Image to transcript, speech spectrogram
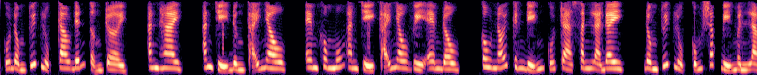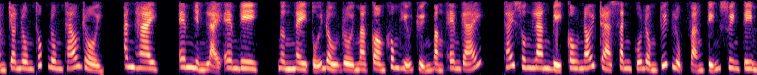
của đồng tuyết lục cao đến tận trời, anh hai, anh chị đừng cãi nhau, em không muốn anh chị cãi nhau vì em đâu, câu nói kinh điển của trà xanh là đây, đồng tuyết lục cũng sắp bị mình làm cho nôn thúc nôn tháo rồi, anh hai, em nhìn lại em đi, ngần này tuổi đầu rồi mà còn không hiểu chuyện bằng em gái, Thái Xuân Lan bị câu nói trà xanh của đồng tuyết lục vạn tiễn xuyên tim,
